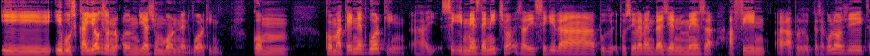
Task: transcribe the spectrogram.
i, i buscar llocs on, on hi hagi un bon networking. Com, com aquell networking eh, sigui més de nicho, és a dir, sigui de, possiblement de gent més afín a, a productes ecològics,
